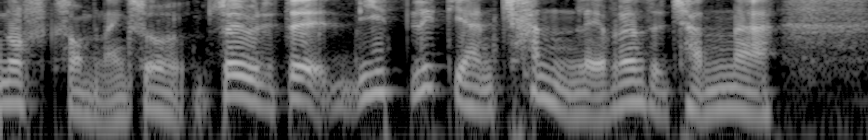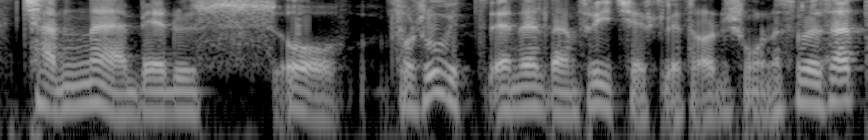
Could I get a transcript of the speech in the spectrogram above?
norsk sammenheng så, så er jo dette litt gjenkjennelig for den som kjenner kjenner bedus og for så vidt en del av den frikirkelige tradisjonen. Så vil jeg si at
